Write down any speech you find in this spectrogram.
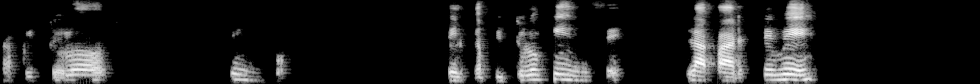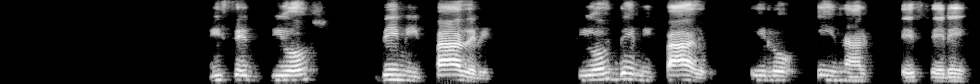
capítulo 5, del capítulo 15, la parte B, dice Dios de mi Padre, Dios de mi Padre, y lo enalteceré.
